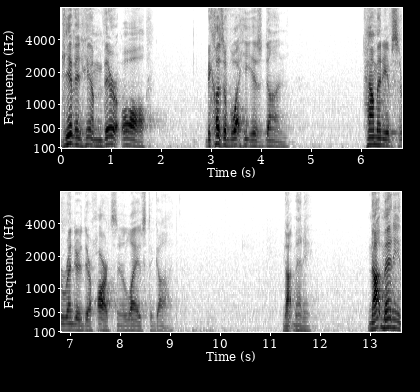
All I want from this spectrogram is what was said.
given him their all because of what he has done? How many have surrendered their hearts and their lives to God? Not many. Not many,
